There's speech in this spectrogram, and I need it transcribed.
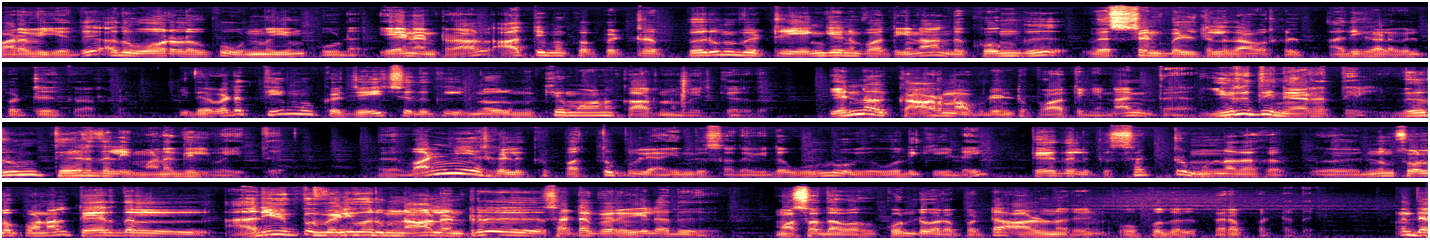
பரவியது. அது ஓரளவுக்கு உண்மையும் கூட. ஏனென்றால் அதிமுக பெற்ற பெரும் வெற்றி எங்கேன்னு பார்த்தீங்கன்னா அந்த கொங்கு வெஸ்டர்ன் பெல்ட்டில் தான் அவர்கள் அதிக அளவில் பெற்றிருக்கிறார்கள். இதை விட திமுக ஜெயிச்சதுக்கு இன்னொரு முக்கியமான காரணம் இருக்கிறது. என்ன காரணம் அப்படின்ட்டு பார்த்தீங்கன்னா இந்த இறுதி நேரத்தில் வெறும் தேர்தலை மனதில் வைத்து வன்னியர்களுக்கு பத்து புள்ளி ஐந்து சதவீத உள் ஒதுக்கீடை தேர்தலுக்கு சற்று முன்னதாக இன்னும் சொல்ல போனால் தேர்தல் அறிவிப்பு வெளிவரும் நாள் அன்று சட்டப்பேரவையில் அது மசோதாவாக கொண்டு வரப்பட்டு ஆளுநரின் ஒப்புதல் பெறப்பட்டது. இந்த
